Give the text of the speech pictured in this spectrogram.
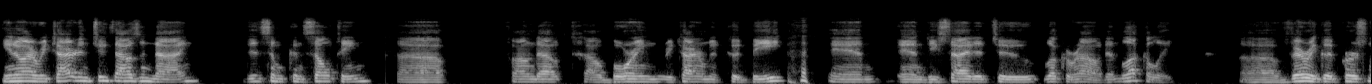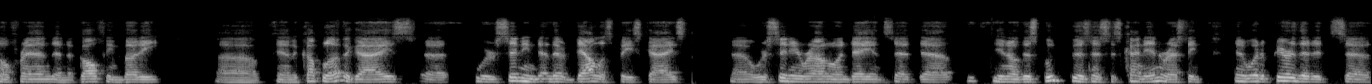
you know, I retired in 2009, did some consulting uh, found out how boring retirement could be, and and decided to look around. And luckily, a very good personal friend and a golfing buddy, uh, and a couple other guys uh, were sitting. They're Dallas-based guys. Uh, were sitting around one day and said, uh, you know, this boot business is kind of interesting, and it would appear that it's uh,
